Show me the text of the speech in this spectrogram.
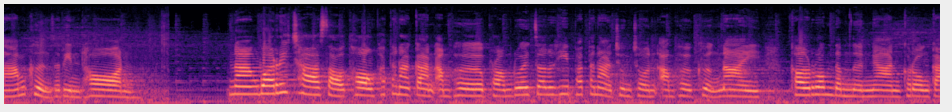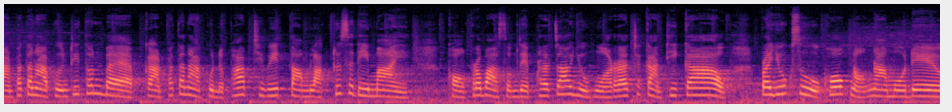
น้ำเขื่อนสิรินธรนางวาริชาเสาทองพัฒนาการอำเภอ พร้อมด้วยเจ้าหน้าที่พัฒนาชุมชนอำเภอเขืองใน เข้าร่วมดำเนินงานโครงการพัฒนาพื้นที่ต้นแบบ การพัฒนาคุณภาพชีวิตตามหลักทฤษฎีใหม่ ของพระบาทสมเด็จพระเจ้าอยู่หัวรัชกาลที่ 9 ประยุกต์สู่โคกหนองนาโมเดล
